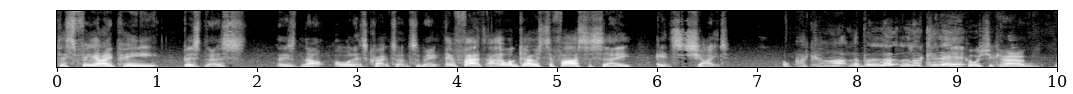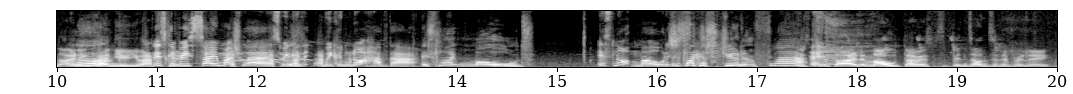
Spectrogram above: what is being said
this VIP business is not all it's cracked up to be. In fact, I would go so far as to say it's shite. I can't, but look, look at it. Of course you can. Not only Look. can you, you have This to. could be so much worse. We could we could not have that. It's like mould. It's not mould. It's, It's just like a student flat. It's designer mould though, it's been done deliberately.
